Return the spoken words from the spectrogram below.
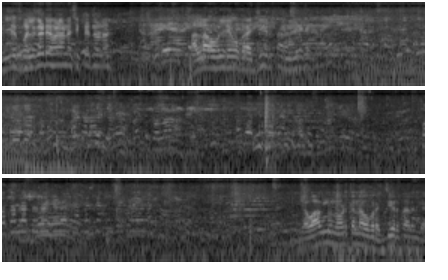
ಇಲ್ಲಿ ಬಲ್ಗಡೆ ಹೊಳನ ಸಿಗ್ತೈತೆ ನೋಡ. ಅಲ್ಲ ಅಲ್ಲಿ ಒಬ್ರು ಅಜ್ಜಿ ಇರ್ತಾರ ಯಾವಾಗ್ಲೂ ನೋಡ್ತಾನೆ ಒಬ್ರು ಅಜ್ಜಿ ಇರ್ತಾರಲ್ಲಿ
